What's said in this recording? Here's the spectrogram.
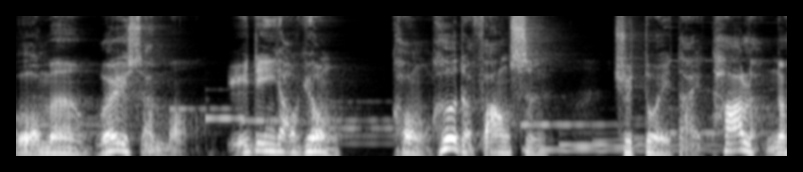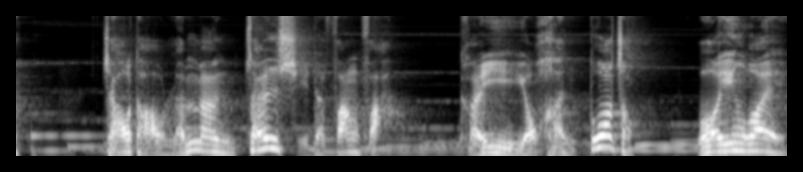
我们为什么一定要用恐吓的方式去对待他人呢？教导人们珍惜的方法可以有很多种。我因为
